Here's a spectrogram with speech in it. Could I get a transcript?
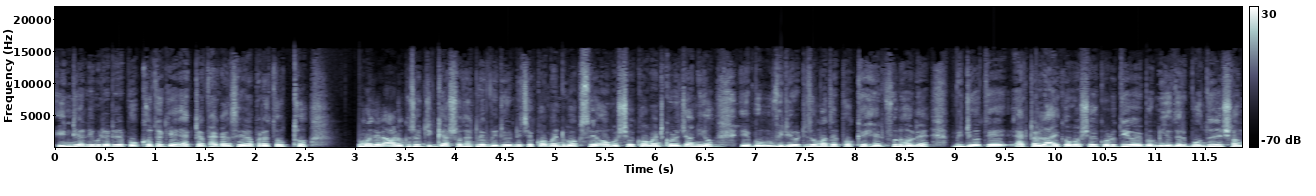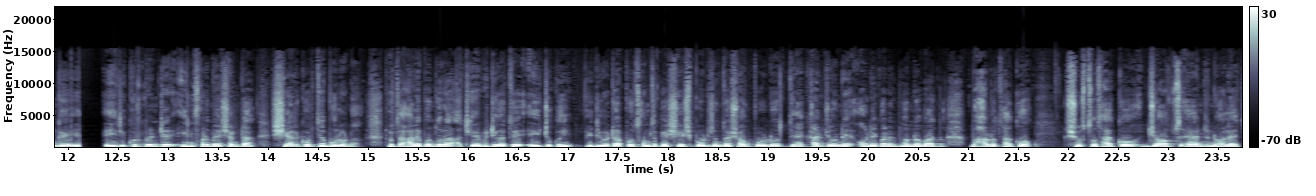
ইন্ডিয়া লিমিটেডের পক্ষ থেকে একটা ভ্যাকান্সির ব্যাপারে তথ্য। তোমাদের আরও কিছু জিজ্ঞাসা থাকলে ভিডিওর নিচে কমেন্ট বক্সে অবশ্যই কমেন্ট করে জানিও এবং ভিডিওটি তোমাদের পক্ষে হেল্পফুল হলে ভিডিওতে একটা লাইক অবশ্যই করে দিও এবং নিজেদের বন্ধুদের সঙ্গে এই রিক্রুটমেন্টের ইনফরমেশনটা শেয়ার করতে ভুলো না। তো তাহলে বন্ধুরা, আজকের ভিডিওতে এইটুকুই। ভিডিওটা প্রথম থেকে শেষ পর্যন্ত সম্পূর্ণ দেখার জন্য অনেক অনেক ধন্যবাদ। ভালো থাকো, সুস্থ থাকো জবস অ্যান্ড নলেজ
